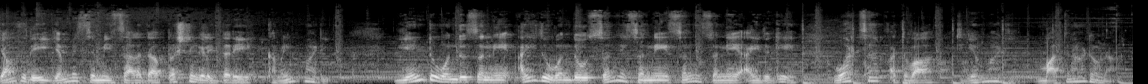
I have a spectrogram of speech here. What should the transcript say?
ಯಾವುದೇ ಎಂಎಸ್ಎಂಇ ಸಾಲದ ಪ್ರಶ್ನೆಗಳಿದ್ದರೆ ಕಮೆಂಟ್ ಮಾಡಿ. ಎಂಟು ಒಂದು ಸೊನ್ನೆ ಐದು ಒಂದು ಸೊನ್ನೆ ಸೊನ್ನೆ ಸೊನ್ನೆ ಸೊನ್ನೆ ಐದುಗೆ ವಾಟ್ಸಾಪ್ ಅಥವಾ ಟಿಎಂ ಮಾಡಿ ಮಾತನಾಡೋಣ.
